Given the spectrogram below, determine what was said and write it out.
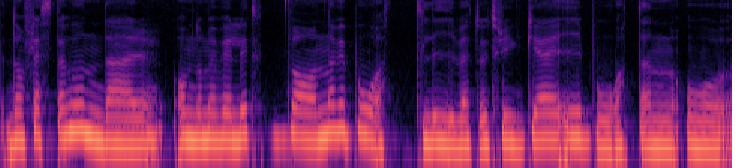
de flesta hundar, om de är väldigt vana vid båtlivet och är trygga i båten och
